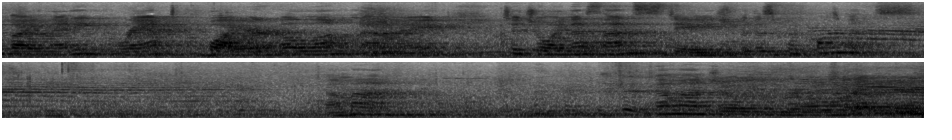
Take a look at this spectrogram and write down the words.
invite any Grant Choir alumni to join us on stage for this performance. Come on. Come on, Joey get up here.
